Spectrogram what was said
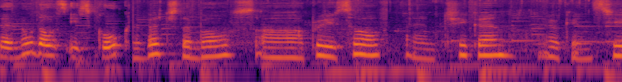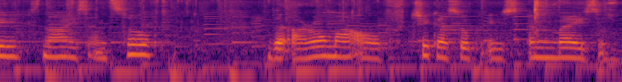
The noodles is cooked. The vegetables are pretty soft and chicken you can see it's nice and soft the aroma of chicken soup is amazing.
